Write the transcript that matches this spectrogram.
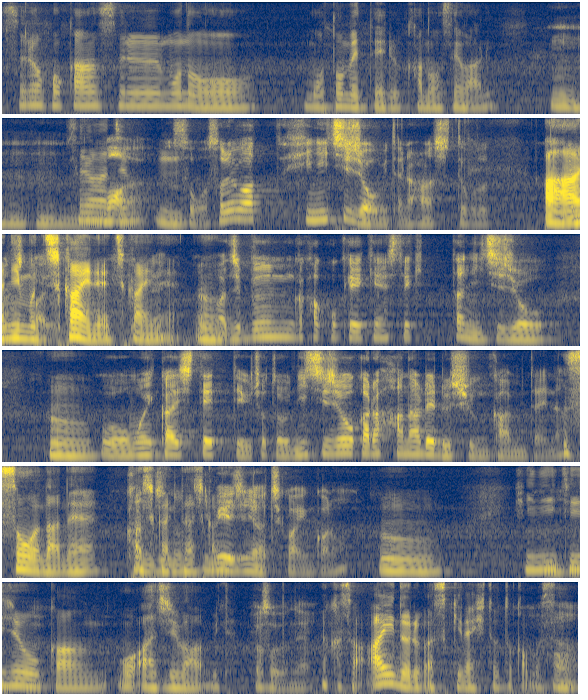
それを保管するものを求めている可能性はある。うんうんうんうん。うんそれはまあうん。そうそれは非日常みたいな話ってこと？ああうんにも近いね近いね。うん。まあ、自分が過去経験してきた日常うん。を思い返してっていうちょっと日常から離れる瞬間みたいなそうだね。確かに確かに。メージには近いんかな？うん非日常感を味わうみたいな。あそうよね。なんかさアイドルが好きな人とかもさ、うん。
